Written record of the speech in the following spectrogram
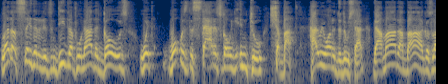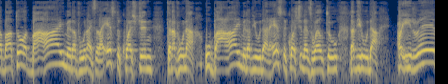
Let us say that it is indeed Rav Huna that goes with what was the status going into Shabbat. How do we want to deduce that? The Amar Rabba goes Rabba taught Ba'ai Rav Huna. He said, I asked the question to Rav Huna. Uba'ai Rav Yehuda. I asked the question as well to Rav Yehuda. Irev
